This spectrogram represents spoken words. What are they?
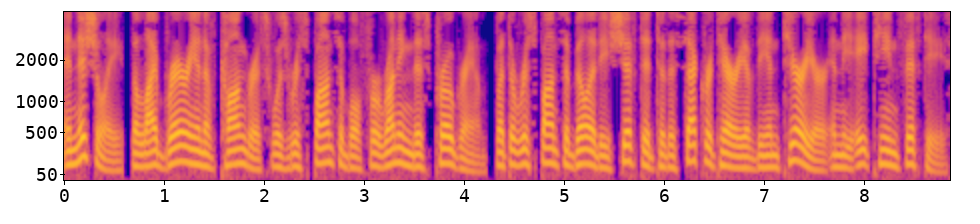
Initially, the Librarian of Congress was responsible for running this program, but the responsibility shifted to the Secretary of the Interior in the 1850s.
